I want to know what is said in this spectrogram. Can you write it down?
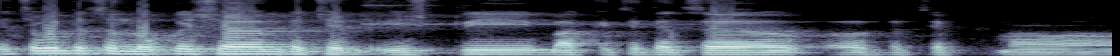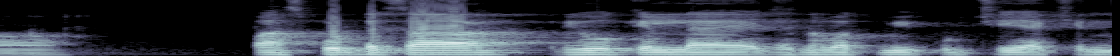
त्याच्यामध्ये त्याचं लोकेशन त्याचे हिस्ट्री बाकीचे त्याचं त्याचे पासपोर्ट त्याचा रिव्ह केलेला आहे. याच्या संदर्भात तुम्ही पुढची ॲक्शन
